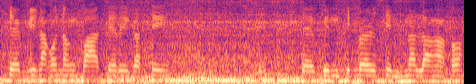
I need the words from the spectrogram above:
ah reserve din ako ng battery kasi 70% na lang ako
